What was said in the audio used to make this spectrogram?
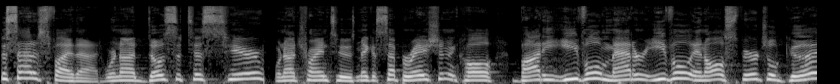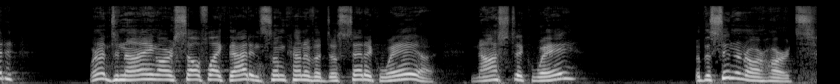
to satisfy that. We're not docetists here. We're not trying to make a separation and call body evil, matter evil, and all spiritual good. We're not denying ourselves like that in some kind of a docetic way, a Gnostic way. But the sin in our hearts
